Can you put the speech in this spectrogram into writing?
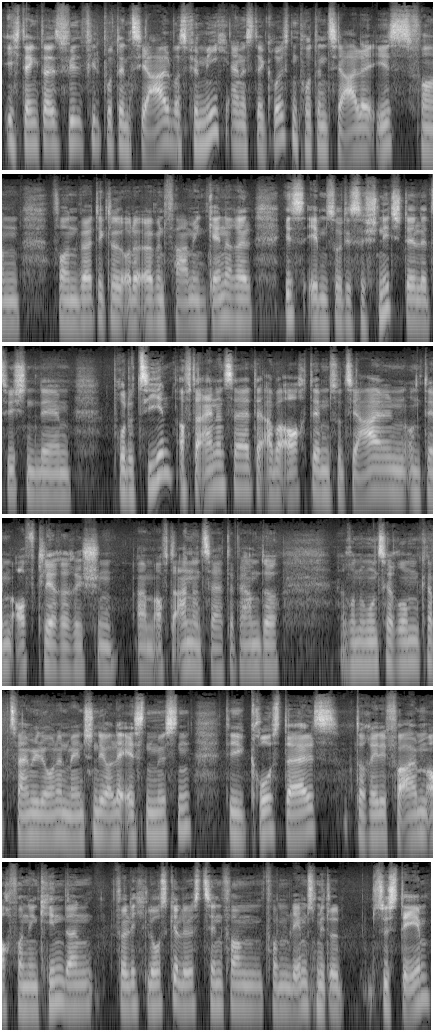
ich denke, da ist viel, viel Potenzial. Was für mich eines der größten Potenziale ist von, von Vertical oder Urban Farming generell, ist eben so diese Schnittstelle zwischen dem Produzieren auf der einen Seite, aber auch dem Sozialen und dem Aufklärerischen ähm, auf der anderen Seite. Wir haben da rund um uns herum knapp zwei Millionen Menschen, die alle essen müssen, die großteils, da rede ich vor allem auch von den Kindern, völlig losgelöst sind vom, vom Lebensmittelsystem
